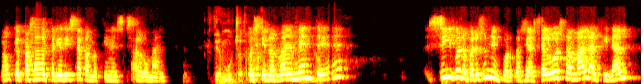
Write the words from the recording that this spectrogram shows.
¿no? ¿Qué pasa al periodista cuando tienes algo mal? Tienes mucho trabajo, Pues que normalmente... Sí, bueno, pero eso no importa. O sea, si algo está mal, al final,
